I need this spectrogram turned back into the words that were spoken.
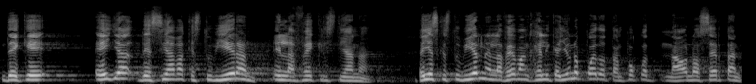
de que ella deseaba que estuvieran en la fe cristiana. Ellas que estuvieran en la fe evangélica. Yo no puedo tampoco no, no ser tan,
